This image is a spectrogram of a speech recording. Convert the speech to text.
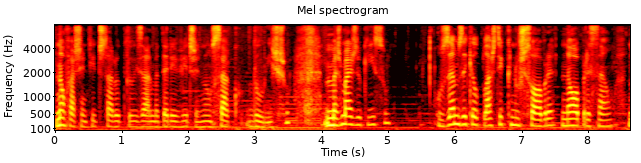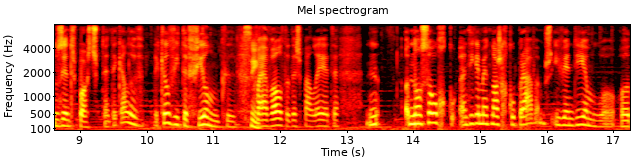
Não faz sentido estar a utilizar matéria virgem num saco de lixo, mas mais do que isso, usamos aquele plástico que nos sobra na operação nos entrepostos. Portanto, aquela, aquele vitafilme que Sim. vai à volta da espaleta. Não só o, antigamente nós recuperávamos e vendíamos-lo ou,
